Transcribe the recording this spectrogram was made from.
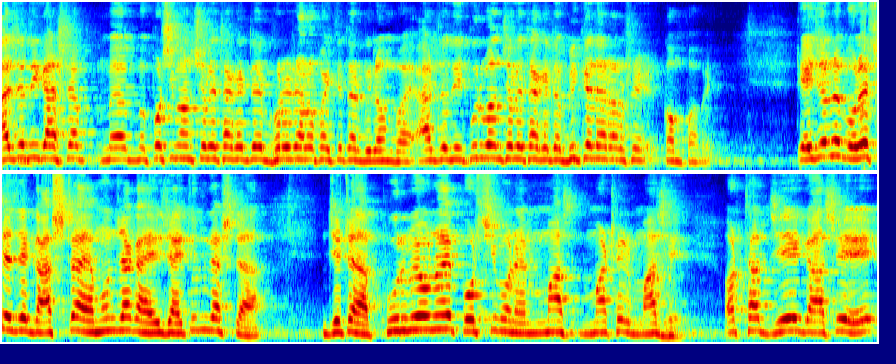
আর যদি গাছটা পশ্চিমাঞ্চলে থাকে, তো ভোরের আলো পাইতে তার বিলম্ব হয়। আর যদি পূর্বাঞ্চলে থাকে, তো বিকেলের আলো সে কম পাবে। এই জন্য বলেছে যে গাছটা এমন জায়গায়, এই জাইতুন গাছটা, যেটা পূর্বেও নয়, পশ্চিমও নয় মাঠের মাঝে। অর্থাৎ যে গাছে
